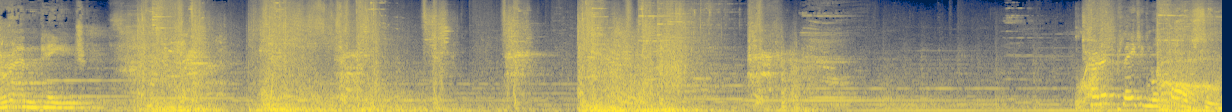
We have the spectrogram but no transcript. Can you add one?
Rampage. Turret plating will fall soon.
